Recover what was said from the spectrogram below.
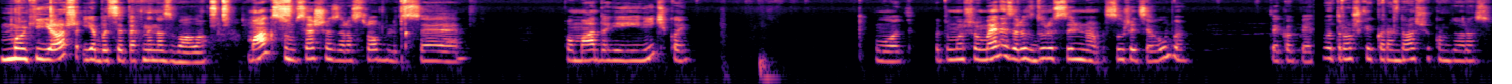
макіяж, я би це так не назвала. Максимум, все, що я зараз роблю, це помада гігієнічкою. От. Тому що в мене зараз дуже сильно сушаться губи. Це капець. Трошки карандашиком зараз.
